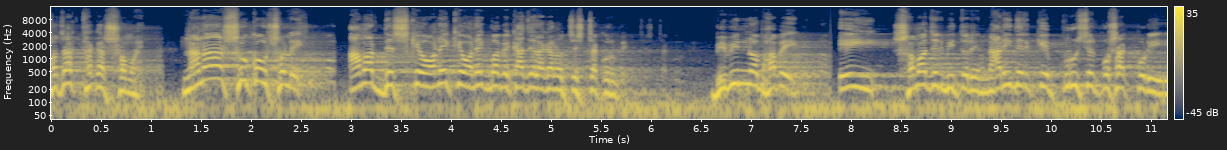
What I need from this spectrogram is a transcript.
সজাগ থাকার সময়। নানা সুকৌশলে আমার দেশকে অনেকে অনেকভাবে কাজে লাগানোর চেষ্টা করবে। বিভিন্নভাবে এই সমাজের ভিতরে নারীদেরকে পুরুষের পোশাক পরিয়ে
